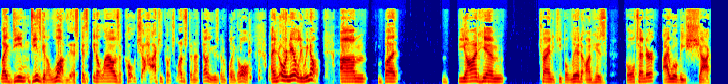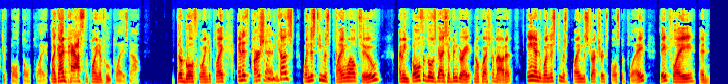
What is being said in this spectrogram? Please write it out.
Like Dean Dean's going to love this because it allows a coach, a hockey coach, loves to not tell you who's going to play goal, and ordinarily we know. Um, but beyond him trying to keep a lid on his goaltender, I will be shocked if both don't play. Like I'm past the point of who plays now. They're both going to play, and it's partially Good. because when this team is playing well too. I mean, both of those guys have been great, no question about it. And when this team is playing the structure it's supposed to play, they play and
